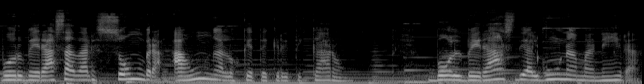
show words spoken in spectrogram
volverás a dar sombra aún a los que te criticaron, volverás de alguna manera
